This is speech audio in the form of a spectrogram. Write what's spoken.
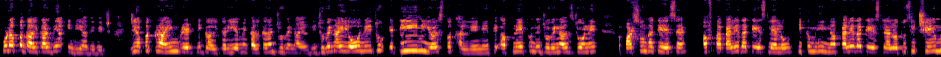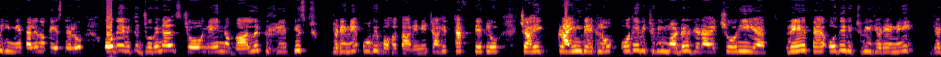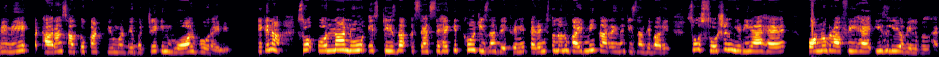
ਹੁਣ ਆਪਾਂ ਗੱਲ ਕਰਦੇ ਹਾਂ ਇੰਡੀਆ ਦੇ ਵਿੱਚ। ਜੇ ਆਪਾਂ ਕ੍ਰਾਈਮ ਰੇਟ ਦੀ ਗੱਲ ਕਰੀਏ, ਮੈਂ ਗੱਲ ਕਰਾਂ ਜੁਵੇਨਾਈਲ ਦੀ। ਜੁਵੇਨਾਈਲ ਉਹ ਨੇ ਜੋ 18 ਇਅਰਸ ਤੋਂ ਥੱਲੇ ਨੇ ਤੇ ਆਪਣੇ ਇਥੋਂ ਦੇ ਜੁਵੇਨਾਈਲਸ ਜੋ ਨੇ, ਪਰਸੋਂ ਦਾ ਕੇਸ ਹੈ। ਹਫਤਾ ਪਹਿਲੇ ਦਾ ਕੇਸ ਲੈ ਲਓ, ਇੱਕ ਮਹੀਨਾ ਪਹਿਲੇ ਦਾ ਕੇਸ ਲੈ ਲਓ, ਤੁਸੀਂ 6 ਮਹੀਨੇ ਪਹਿਲੇ ਦਾ ਕੇਸ ਲੈ ਲਓ, ਉਹਦੇ ਵਿੱਚ ਜੁਵੇਨਾਈਲਸ ਜੋ ਨੇ, ਨਾਬਾਲਗ ਰੇਪਿਸਟ ਜਿਹੜੇ ਨੇ, ਉਹ ਵੀ ਬਹੁਤ ਆ ਰਹੇ ਨੇ, ਚਾਹੇ ਥੈਫਟ ਦੇਖ ਲਓ, ਚਾਹੇ ਕ੍ਰਾਈਮ ਦੇਖ ਲਓ, ਉਹਦੇ ਵਿੱਚ ਵੀ ਮਰਡਰ ਜਿਹੜਾ ਹੈ, ਚੋਰੀ ਹੈ ਰੇਪ ਹੈ, ਉਹਦੇ ਵਿੱਚ ਵੀ ਜਿਹੜੇ ਨੇ ਜਿਹੜੇ ਨੇ 18 ਸਾਲ ਤੋਂ ਘੱਟ ਦੀ ਉਮਰ ਦੇ ਬੱਚੇ ਇਨਵੋਲਵ ਹੋ ਰਹੇ ਨੇ, ਠੀਕ ਹੈ ਨਾ? ਸੋ ਉਹਨਾਂ ਨੂੰ ਇਸ ਚੀਜ਼ ਦਾ ਅਸੈਸ ਹੈ, ਕਿੱਥੋਂ ਚੀਜ਼ਾਂ ਦੇਖ ਰਹੇ ਨੇ ਪੇਰੈਂਟਸ ਤਾਂ ਉਹਨਾਂ ਨੂੰ ਗਾਈਡ ਨਹੀਂ ਕਰ ਰਹੇ ਇਹਨਾਂ ਚੀਜ਼ਾਂ ਦੇ ਬਾਰੇ ਸੋ ਸੋਸ਼ਲ ਮੀਡੀਆ ਹੈ ਪੋਰਨੋਗ੍ਰਾਫੀ ਹੈ ਈਜ਼ੀਲੀ ਅਵੇਲੇਬਲ ਹੈ।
